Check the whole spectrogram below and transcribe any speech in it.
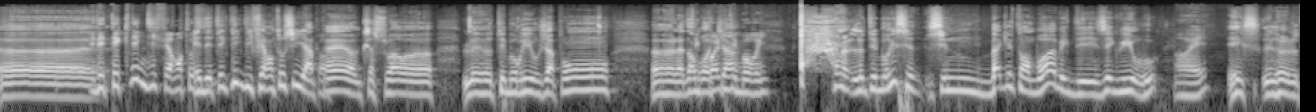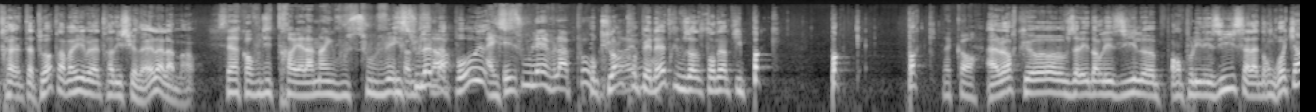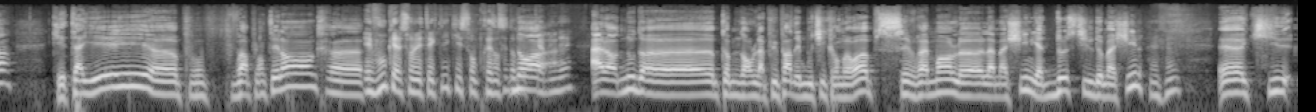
Euh, Et des techniques différentes aussi. et des techniques différentes aussi. Après, euh, que ce soit euh, le tebori au Japon, la dent de quoi le requin. tebori Le tebori, c'est une baguette en bois avec des aiguilles au bout. Oui. Et le, le tra- tatoueur travaille traditionnelle, à la main. C'est-à-dire quand vous dites travailler à la main et que vous soulevez Il comme soulève ça, la peau. ah, il et soulève la peau. que l'encre pénètre, et vous entendez un petit poc, poc, poc. D'accord. Alors que vous allez dans les îles en Polynésie, c'est à la dent de requin qui est taillée euh, pour pouvoir planter l'encre. euh. Et vous, quelles sont les techniques qui sont présentées dans Non, votre cabinet Alors nous, dans- euh, comme dans la plupart des boutiques en Europe, c'est vraiment le- la machine. Il y a deux styles de machines Mhm. euh, qui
